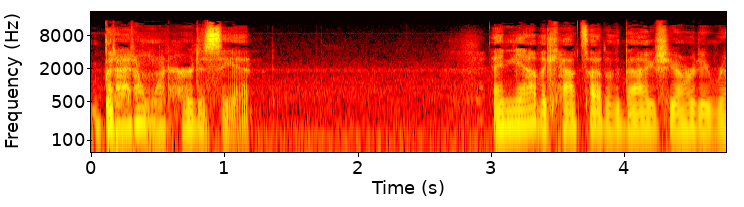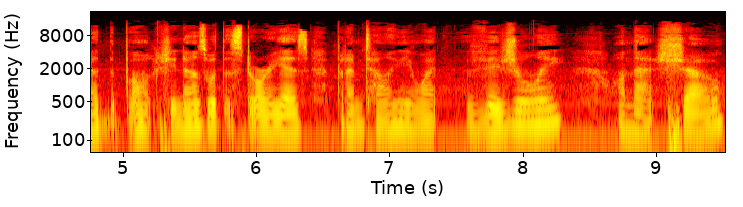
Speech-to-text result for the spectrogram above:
but I don't want her to see it. And yeah, the cat's out of the bag. She already read the book. She knows what the story is. But I'm telling you what, visually on that show,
